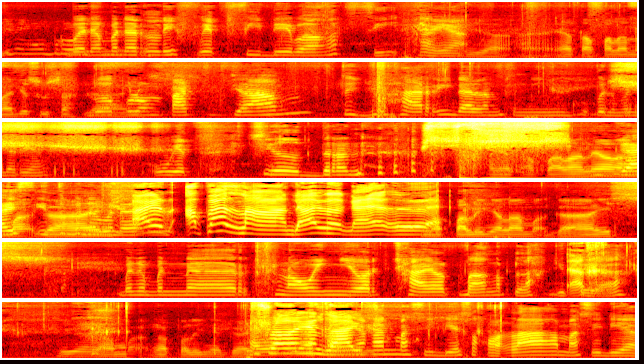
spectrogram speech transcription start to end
ini ngobrol benar-benar live with video banget sih kayak iya ya tapalan aja susah guys. 24 jam 7 hari dalam seminggu bener-bener yang with children ayat apalannya lama guys guys itu bener-bener Air apa lah? Dari kayak ngapalinya lama guys bener-bener knowing your child banget lah gitu ya iya lama ngapalinya guys Soalnya, guys. kan masih dia sekolah masih dia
